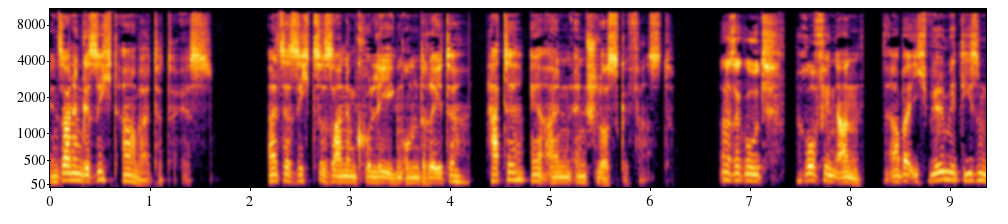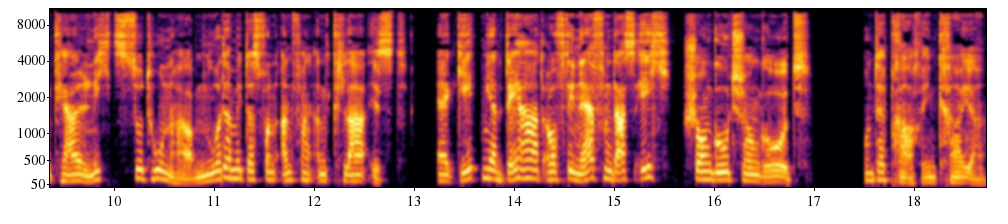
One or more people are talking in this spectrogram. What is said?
In seinem Gesicht arbeitete es. Als er sich zu seinem Kollegen umdrehte, hatte er einen Entschluss gefasst. Also gut, ruf ihn an. Aber ich will mit diesem Kerl nichts zu tun haben, nur damit das von Anfang an klar ist. Er geht mir derart auf die Nerven, dass ich. Schon gut, schon gut, unterbrach ihn Kraja.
